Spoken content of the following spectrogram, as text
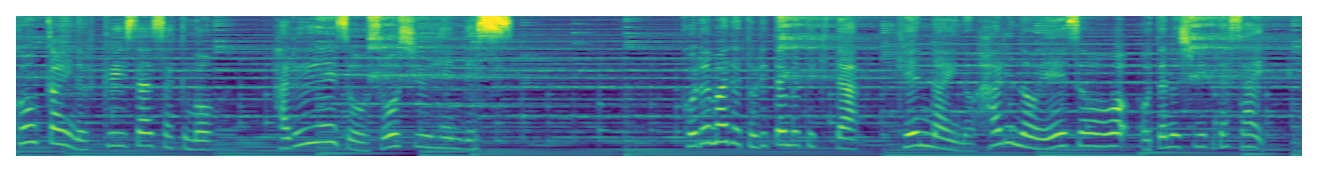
今回の福井散策も春映像総集編です。これまで撮りためてきた県内の春の映像をお楽しみください「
